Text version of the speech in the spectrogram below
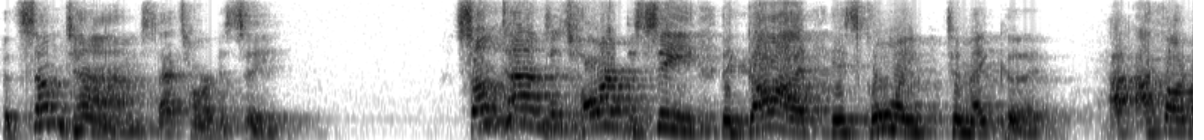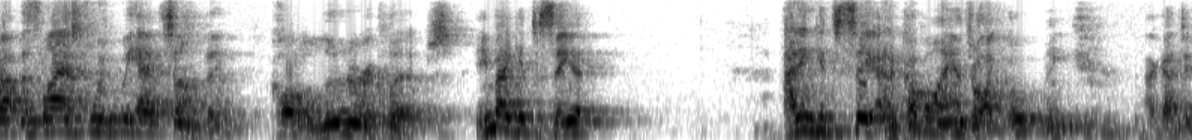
But sometimes that's hard to see. Sometimes it's hard to see that God is going to make good. I, I thought about this last week. We had something called a lunar eclipse. Anybody get to see it? I didn't get to see it. A couple of hands are like, oh, me. I got to.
